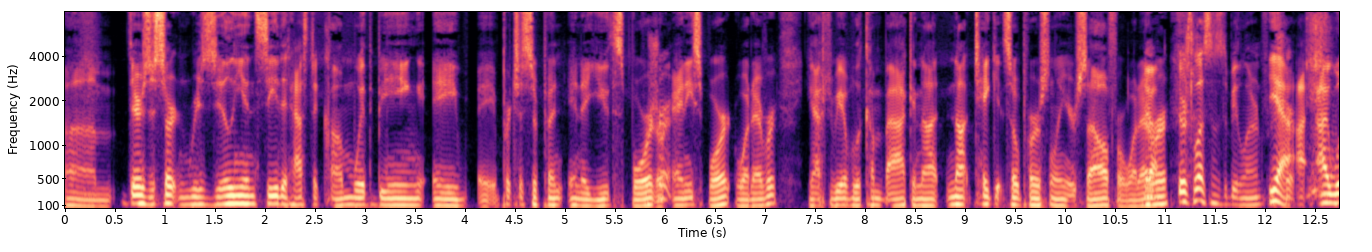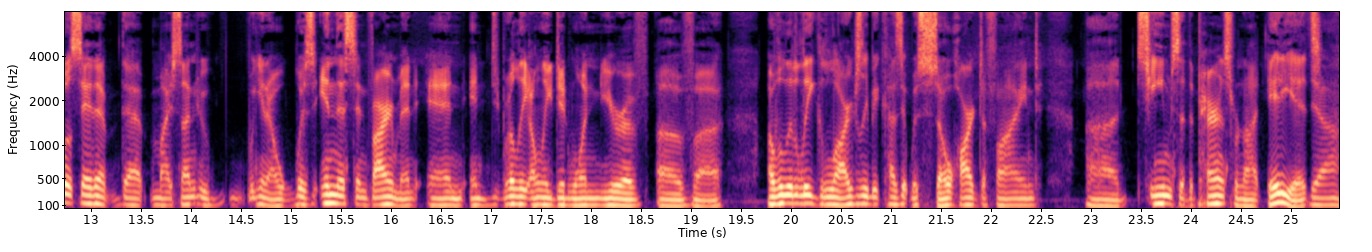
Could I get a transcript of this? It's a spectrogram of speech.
Um, there's a certain resiliency that has to come with being a, a participant in a youth sport Sure. or any sport, whatever. You have to be able to come back and not not take it so personally yourself or whatever. yeah. There's lessons to be learned. For Yeah, sure. I, I will say that that my son, who you know was in this environment and and really only did one year of of uh, of little league, largely because it was so hard to find uh, teams that the parents were not idiots. yeah.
